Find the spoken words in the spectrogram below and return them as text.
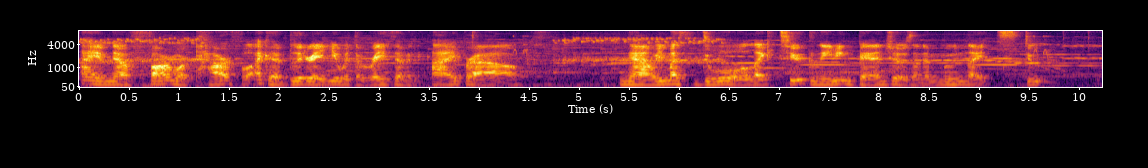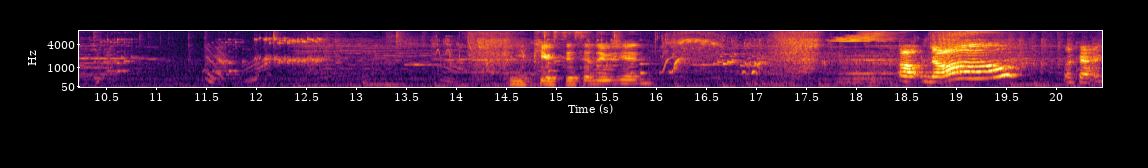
I am now far more powerful. I could obliterate you with the raise of an eyebrow. Now we must duel like two gleaming banjos on a moonlight stoop. Can you pierce this illusion? Oh, no! Okay.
